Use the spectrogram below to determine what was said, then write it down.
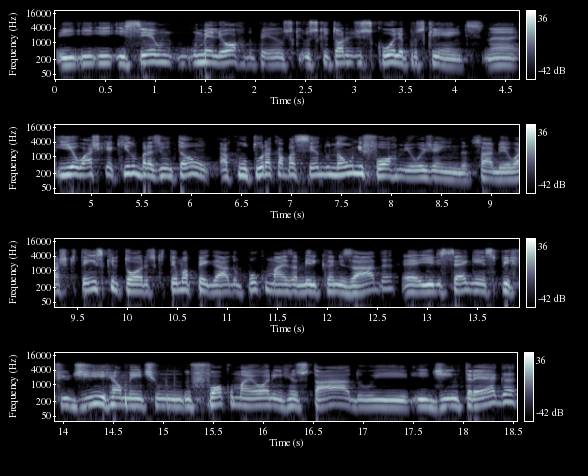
e, e, e ser o um, melhor no o escritório de escolha para os clientes, né? E eu acho que aqui no Brasil então a cultura acaba sendo não uniforme hoje ainda, sabe? Eu acho que tem escritórios que tem uma pegada um pouco mais americanizada é, e eles seguem esse perfil de realmente um, um foco maior em resultado e, e, de entrega,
